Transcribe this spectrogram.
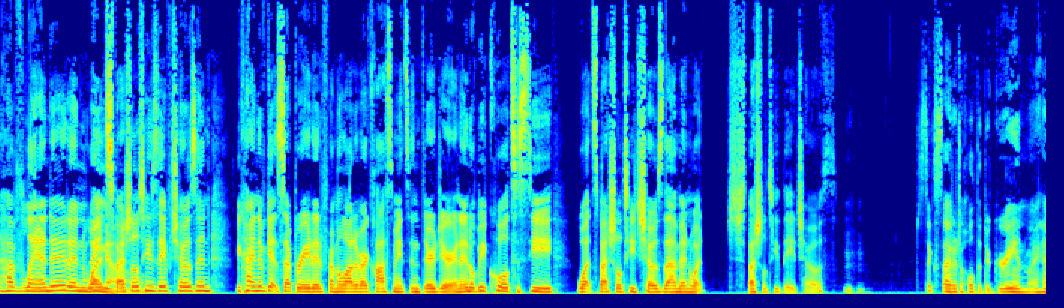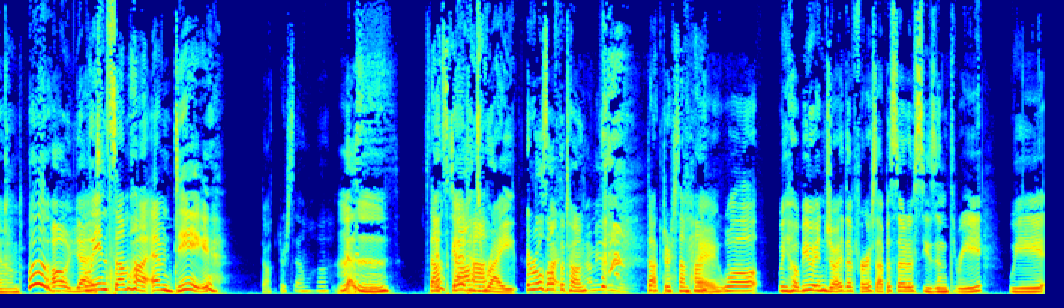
have landed and what specialties they've chosen. We kind of get separated from a lot of our classmates in third year, and it'll be cool to see what specialty chose them and what specialty they chose. Just excited to hold the degree in my hand. oh yes. Lean Samha MD. Dr. Selma. Yes. Mm. Sounds it good, sounds huh? right. It rolls off the tongue. Dr. Samha. Okay. Well, we hope you enjoyed the first episode of season three. We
